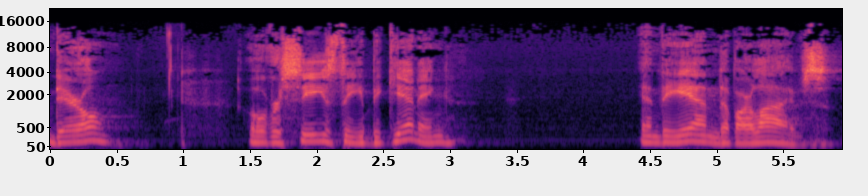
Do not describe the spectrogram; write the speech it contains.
Daryl oversees the beginning and the end of our lives.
